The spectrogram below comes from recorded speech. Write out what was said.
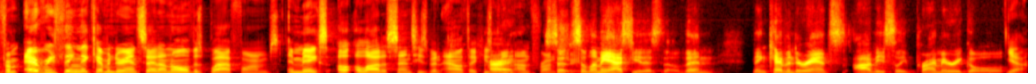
from everything that Kevin Durant said on all of his platforms, it makes a, a lot of sense. He's been out there. He's all been right. on front. So, street. so let me ask you this though. Then, then Kevin Durant's obviously primary goal. Yeah.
